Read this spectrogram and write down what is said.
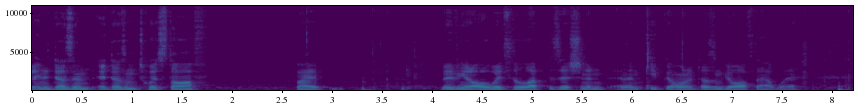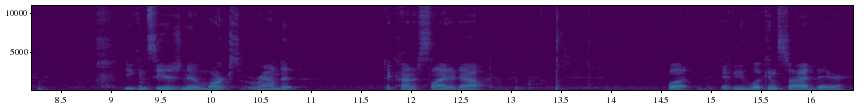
And it doesn't it doesn't twist off by moving it all the way to the left position and, and then keep going. It doesn't go off that way. You can see there's no marks around it to kind of slide it out. But if you look inside there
